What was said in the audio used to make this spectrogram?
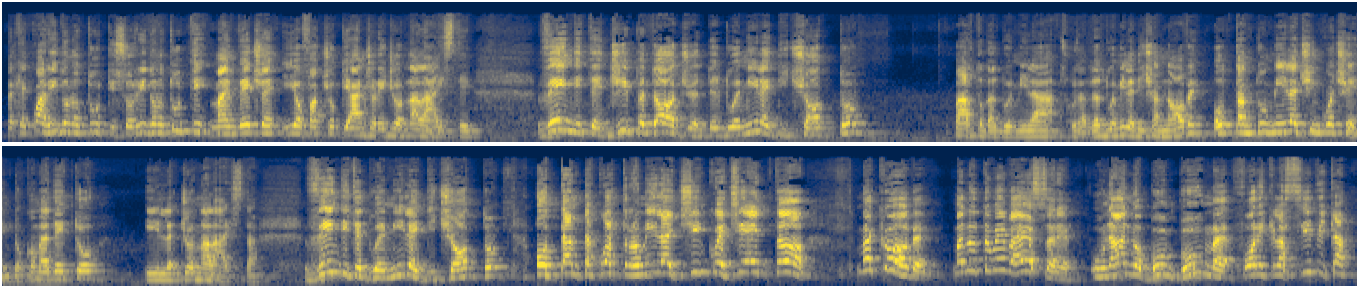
perché qua ridono tutti, sorridono tutti, ma invece io faccio piangere i giornalisti. Vendite Jeep Dodge del 2018, parto dal, 2000, scusate, dal 2019, 81.500, come ha detto il giornalista. Vendite 2018, 84.500! Ma come? Ma non doveva essere un anno boom boom fuori classifica?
